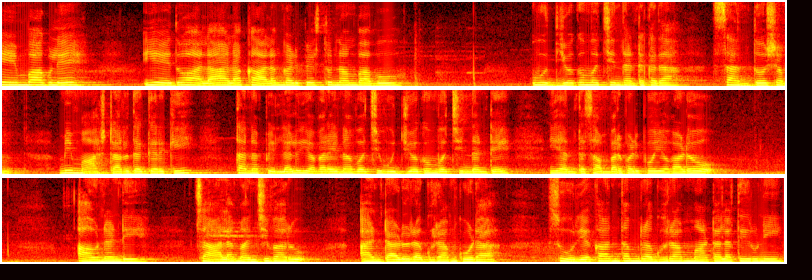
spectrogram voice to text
ఏం బాగులే ఏదో అలా అలా కాలం గడిపేస్తున్నాం బాబు. ఉద్యోగం వచ్చిందంట కదా. సంతోషం. మీ మాస్టారు దగ్గరికి తన పిల్లలు ఎవరైనా వచ్చి ఉద్యోగం వచ్చిందంటే ఎంత సంబరపడిపోయేవాడో. అవునండి చాలా మంచివారు. అంటాడు రఘురాం కూడా. సూర్యకాంతం రఘురాం మాటల తీరుని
